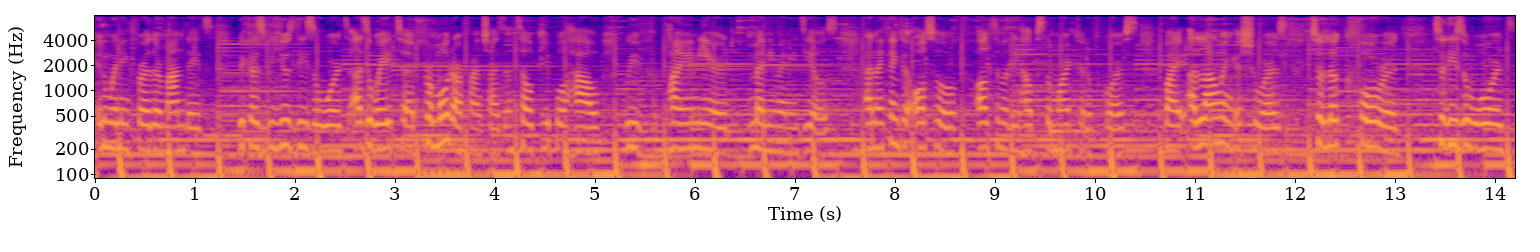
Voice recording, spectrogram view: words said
in winning further mandates because we use these awards as a way to promote our franchise and tell people how we've pioneered many, many deals. And I think it also ultimately helps the market, of course, by allowing issuers to look forward to these awards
